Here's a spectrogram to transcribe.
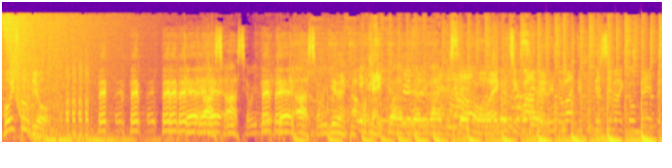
Voi studio. Per, per, per, perché? Ah, siamo, ah, siamo in diretta. Ah, siamo in diretta. Ok. Qua ben arrivati Ciao, eccoci qua, ben ritrovati tutti assieme al convento.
